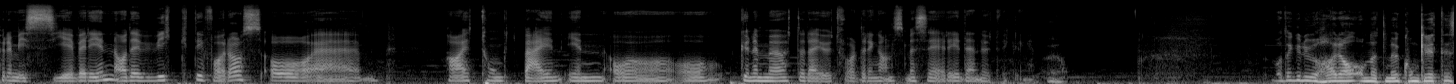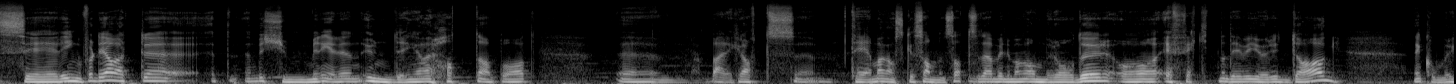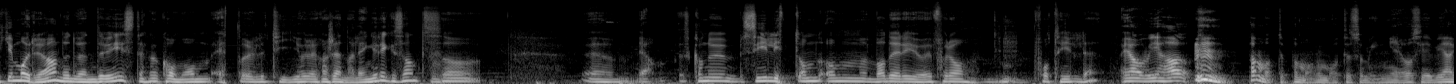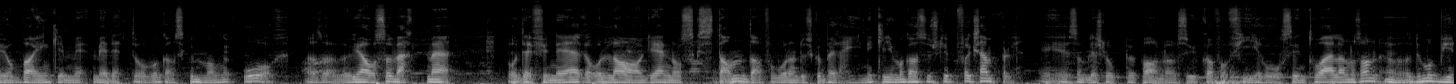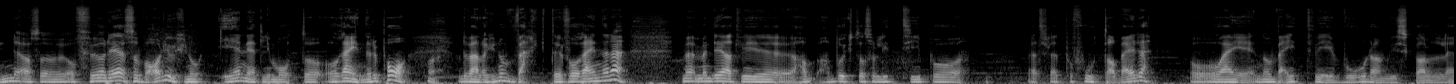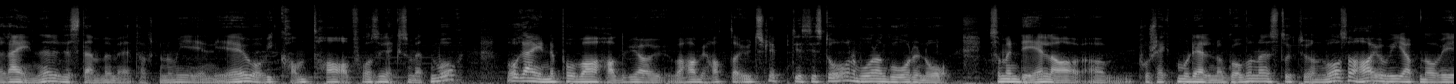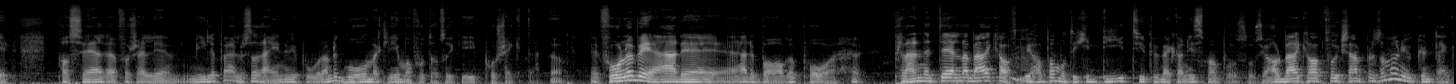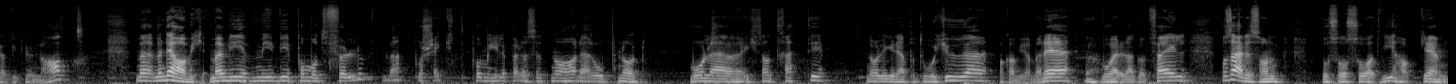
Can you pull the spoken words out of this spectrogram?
premissgiver inn. Og det er viktig for oss å eh, ha et tungt bein inn og, og, kunne møte de utfordringene som vi ser i den utviklingen. Ja. Hva tenker du Harald, om dette med konkretisering? For det har vært eh, et, en bekymring eller en undring jeg har hatt da, på at eh, bærekraftstemaet er ganske sammensatt. Så det er veldig mange områder. Og effekten av det vi gjør i dag, den kommer ikke i morgen nødvendigvis. Den kan komme om ett år eller ti år, eller kanskje enda lenger. ikke sant? Mm. Så ja, Kan du si litt om, om hva dere gjør for å få til det? Ja, vi har på måte på mange måter som Ingrid også sier, vi har jobba med, med, dette over ganske mange år. Altså, vi har også vært med å definere og lage en norsk standard for hvordan du skal beregne klimagassutslipp, f.eks. Som ble sluppet på Arendalsuka for fire år siden, tror jeg, eller noe sånt. Mm. Du må begynne, altså, og Før det så var det jo ikke noe enhetlig måte å, å regne det på. Og det var heller ikke noe verktøy for å regne det. Men, men det at vi har, har brukt også litt tid på rett og slett på fotarbeidet og jeg, nå vet vi hvordan vi skal regne det. Det stemmer med taksonomien i EU, og vi kan ta for oss virksomheten vår og regne på hva, vi, hva har vi hatt av utslipp de siste årene, hvordan går det nå. Som en del av, av prosjektmodellen og governance-strukturen vår, så har jo vi at når vi passerer forskjellige milepæler, så regner vi på hvordan det går med klimafotavtrykket i prosjektet. Ja. Foreløpig er det, er det bare på planet-delen av bærekraft. Vi har på en måte ikke de type mekanismer på sosial bærekraft f.eks. som man jo kunne tenke at vi kunne hatt. Men, men det har vi ikke. Men vi, vi, vi, på en måte følger hvert prosjekt på milepæler. nå har dere oppnådd Målet er ikke sant, 30. Nå ligger dere på 22. Hva kan vi gjøre med det? Hvor er det det har gått feil? Og så er det sånn hos oss at vi har ikke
